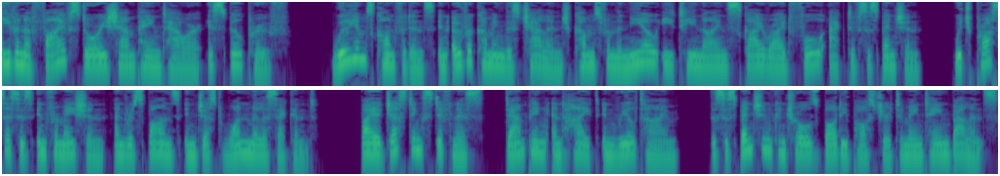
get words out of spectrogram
Even a five-story champagne tower is spill-proof. Williams' confidence in overcoming this challenge comes from the NIO ET9 Skyride full active suspension, which processes information and responds in just one millisecond. By adjusting stiffness, damping and height in real time, the suspension controls body posture to maintain balance,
